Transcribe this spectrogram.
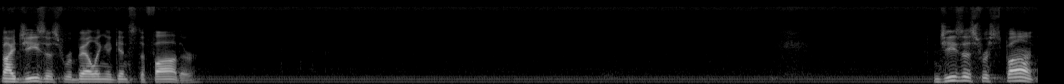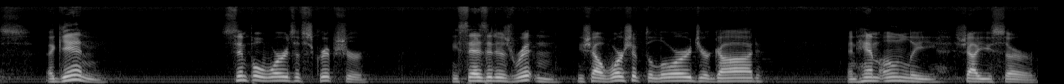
by Jesus rebelling against the Father. Jesus' response, again, simple words of Scripture. He says, It is written, You shall worship the Lord your God, and him only shall you serve.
